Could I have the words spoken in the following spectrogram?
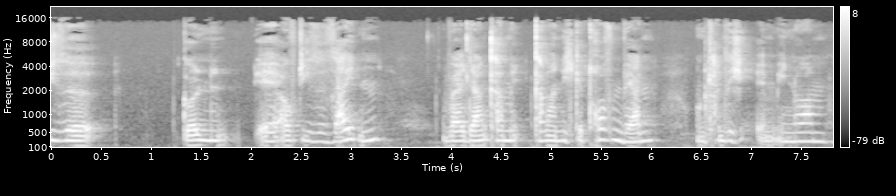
diese goldenen, äh, auf diese Seiten, weil dann kann, kann man nicht getroffen werden und kann sich ähm, enorm,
